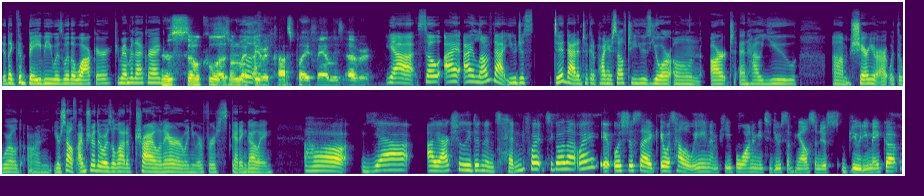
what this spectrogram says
Like the baby was with a walker. Do you remember that, Greg? It was so cool. It was one of my favorite cosplay families ever. Yeah, so I I love that you just did that and took it upon yourself to use your own art and how you um, share your art with the world on yourself. I'm sure there was a lot of trial and error when you were first getting going. Uh yeah, I actually didn't intend for it to go that way. It was just like it was Halloween and people wanted me to do something else and just beauty makeup,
